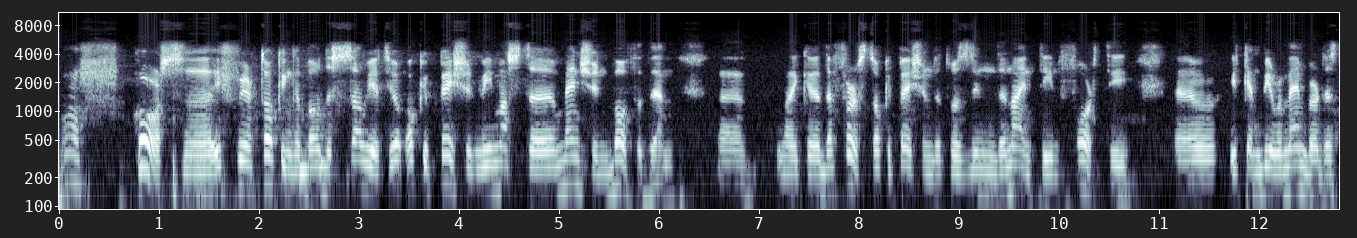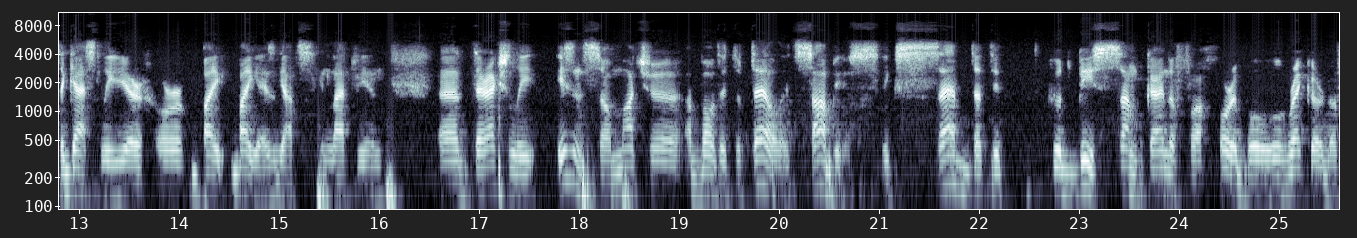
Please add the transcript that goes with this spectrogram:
Well, of course, uh, if we are talking about the Soviet occupation, we must uh, mention both of them. Uh, like uh, the first occupation that was in the 1940. Uh, it can be remembered as the ghastly year, or Baigais gads in Latvian. Uh, there actually isn't so much uh, about it to tell. It's obvious, except that it could be some kind of a horrible record of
